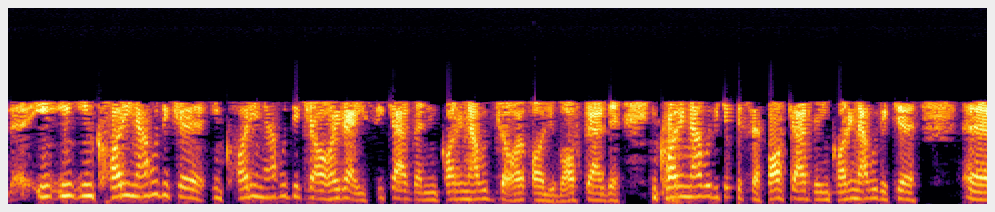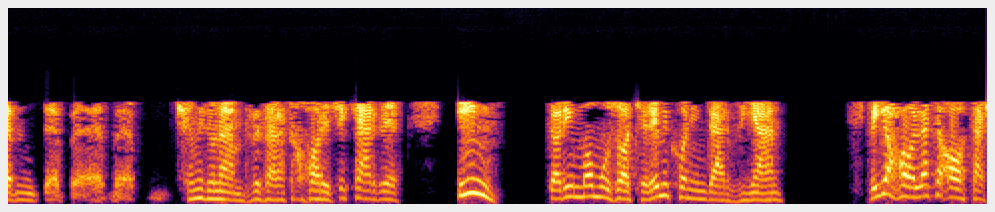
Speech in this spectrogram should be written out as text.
این, این, این کاری نبوده که این کاری نبوده که آقای رئیسی کردن. این کاری نبوده که آقای قالیباف کرده. این کاری نبوده که سپاه کرده. این کاری نبوده که چه می‌دونم وزارت خارجه کرده. این داریم ما مذاکره می‌کنیم در وین. و یه حالت آتش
